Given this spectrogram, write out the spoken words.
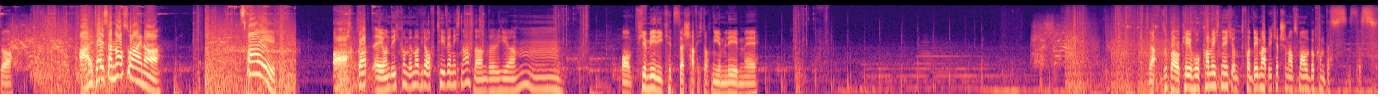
So. Alter, ist da noch so einer? Zwei! Och Gott, ey. Und ich komme immer wieder auf T, wenn ich nachladen will hier. Hm. Oh, vier Medikits, das schaffe ich doch nie im Leben, ey. Ja, super, okay, hoch komme ich nicht. Und von dem habe ich jetzt schon aufs Maul bekommen. Das, das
